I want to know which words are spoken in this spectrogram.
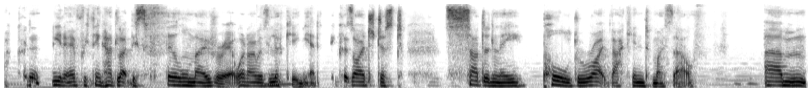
I couldn't, you know, everything had like this film over it when I was looking at it because I'd just suddenly pulled right back into myself. Um,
